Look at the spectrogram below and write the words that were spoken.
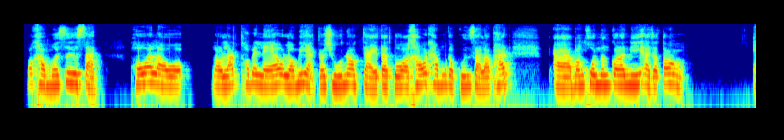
เพราะคำว่าซื่อสัตย์เพราะว่าเรา เรารักเขาไปแล้ว เราไม่อยากเจ้าชู้นอกใจ แต่ตัวเขาทำกับคุณสารพัดอ่าบางคนบางกรณีอาจจะต้องแอ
